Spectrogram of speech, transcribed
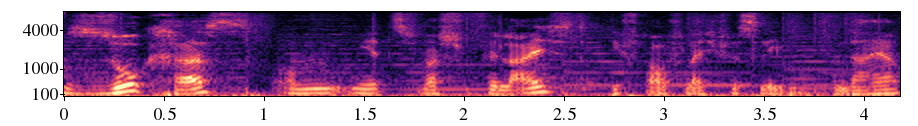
so krass, um jetzt was vielleicht die Frau vielleicht fürs Leben. Von daher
